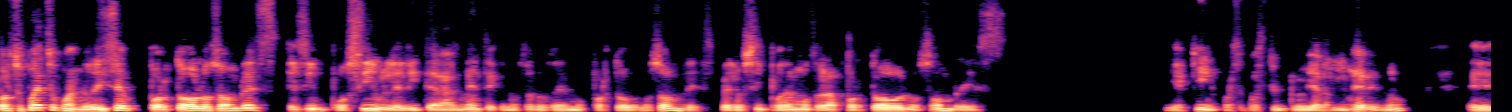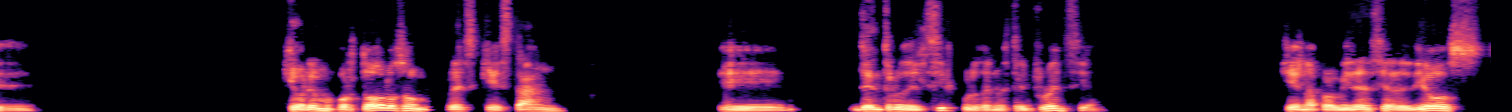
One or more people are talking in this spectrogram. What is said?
Por supuesto, cuando dice por todos los hombres, es imposible literalmente que nosotros oremos por todos los hombres, pero sí podemos orar por todos los hombres. Y aquí, por supuesto, incluye a las mujeres, ¿no? Eh, que oremos por todos los hombres que están eh, dentro del círculo de nuestra influencia, que en la providencia de Dios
